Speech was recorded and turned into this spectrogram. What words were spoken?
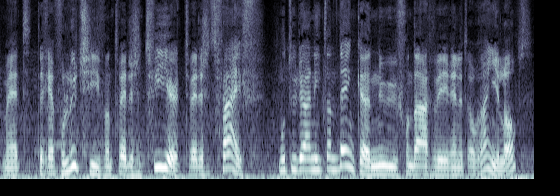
met de revolutie van 2004, 2005. Moet u daar niet aan denken nu u vandaag weer in het oranje loopt?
